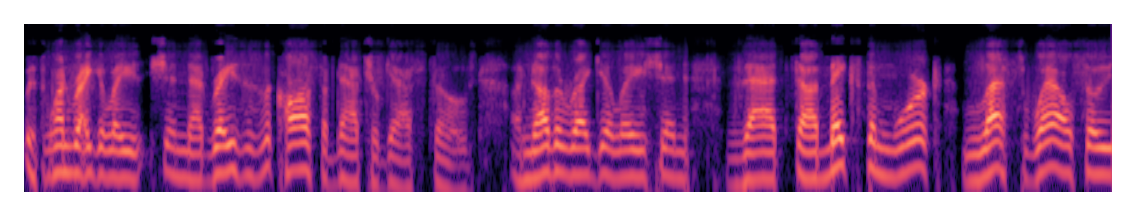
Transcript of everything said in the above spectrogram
with one regulation that raises the cost of natural gas stoves, another regulation that uh, makes them work less well, so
